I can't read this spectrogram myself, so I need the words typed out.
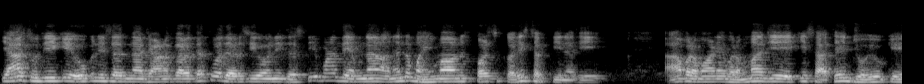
ત્યાં સુધી કે ઉપનિષદના જાણકાર તત્વદર્શીઓની દ્રષ્ટિ પણ તેમના અનંત મહિમાનો સ્પર્શ કરી શકતી નથી. આ પ્રમાણે બ્રહ્માજીએ એકી સાથે જ જોયું કે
